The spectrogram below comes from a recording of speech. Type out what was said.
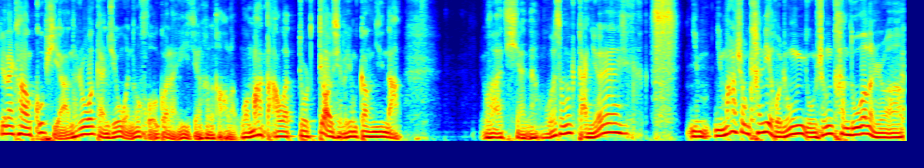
就来看看孤僻啊，他说：“我感觉我能活过来已经很好了。我妈打我都是吊起来用钢筋打。我天哪，我怎么感觉你你妈是不是看《烈火中永生》看多了是吧？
